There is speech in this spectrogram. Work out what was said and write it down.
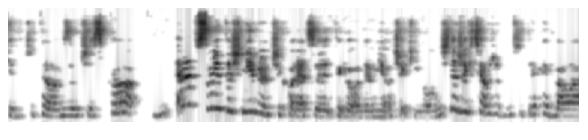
kiedy czytałam Zemczysko, ale w sumie też nie wiem, czy Horacy tego ode mnie oczekiwał. Myślę, że chciał, żebym się trochę bała,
